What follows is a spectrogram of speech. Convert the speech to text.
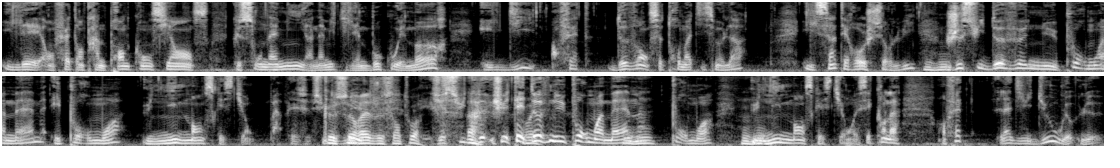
il est en fait en train de prendre conscience que son ami, un ami qu'il aime beaucoup, est mort, et il dit, en fait, devant ce traumatisme-là, il s'interroge sur lui. Mhm. Je suis devenu pour moi-même et pour moi une immense question. Bah, que serais-je sans toi Je suis, j'étais devenu pour moi-même, mhm. pour moi, mhm. une immense question. Et c'est quand la, en fait, l'individu ou le,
